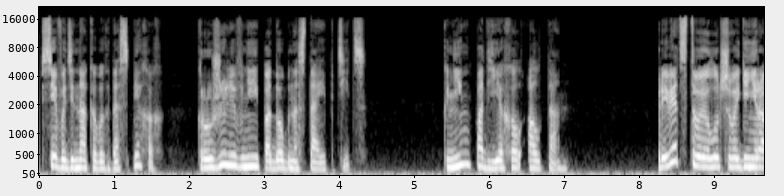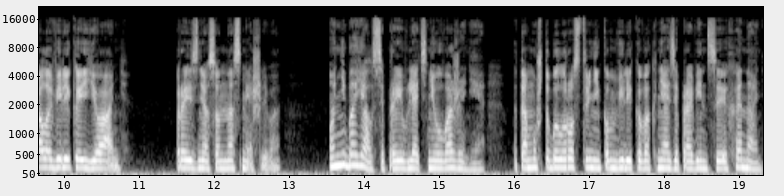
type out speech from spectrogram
все в одинаковых доспехах, кружили в ней подобно стае птиц. К ним подъехал Алтан. «Приветствую лучшего генерала Великой Юань», — произнес он насмешливо. Он не боялся проявлять неуважение, потому что был родственником великого князя провинции Хэнань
